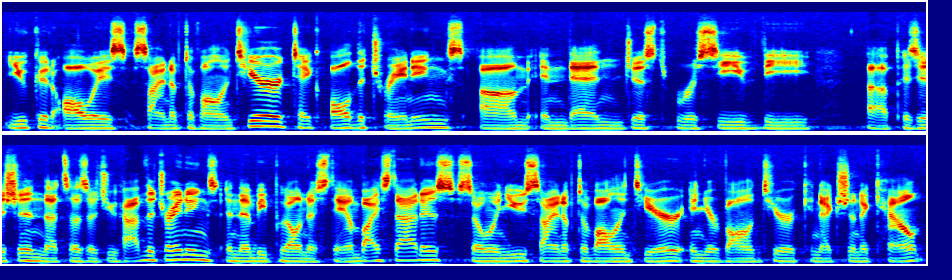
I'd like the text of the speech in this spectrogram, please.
you could always sign up to volunteer, take all the trainings, um, and then just receive the uh, position that says that you have the trainings and then be put on a standby status. So when you sign up to volunteer in your volunteer connection account,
